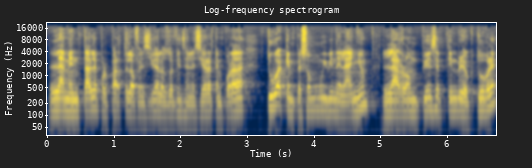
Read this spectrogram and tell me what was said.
lamentable por parte de la ofensiva de los Dolphins en la cierre de temporada. Tua que empezó muy bien el año, la rompió en septiembre y octubre,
